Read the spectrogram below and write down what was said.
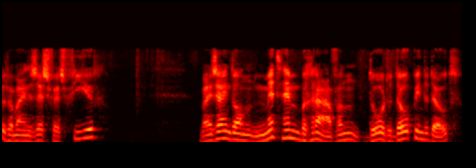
Romeinen 6, vers 4. Wij zijn dan met hem begraven door de doop in de dood.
